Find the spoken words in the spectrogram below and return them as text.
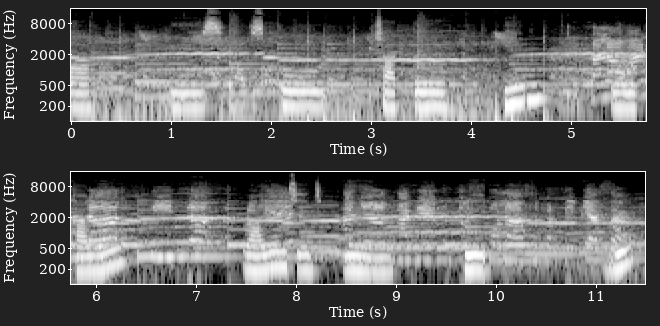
of his school charter team, yellow color. Ryan's in, in grade group.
